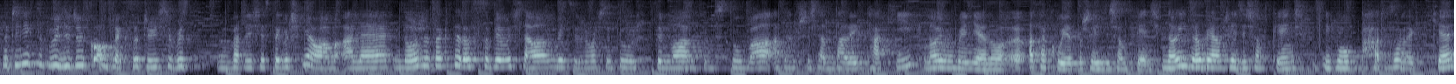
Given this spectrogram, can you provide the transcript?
znaczy nie chcę powiedzieć, że kompleks oczywiście, bo bardziej się z tego śmiałam, ale no, że tak teraz sobie myślałam, wiecie, że właśnie tu już w tym martwym stuwa, a ten przysiad dalej taki. No i mówię, nie no, atakuję to 65. No i zrobiłam 65 i było bardzo lekkie.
